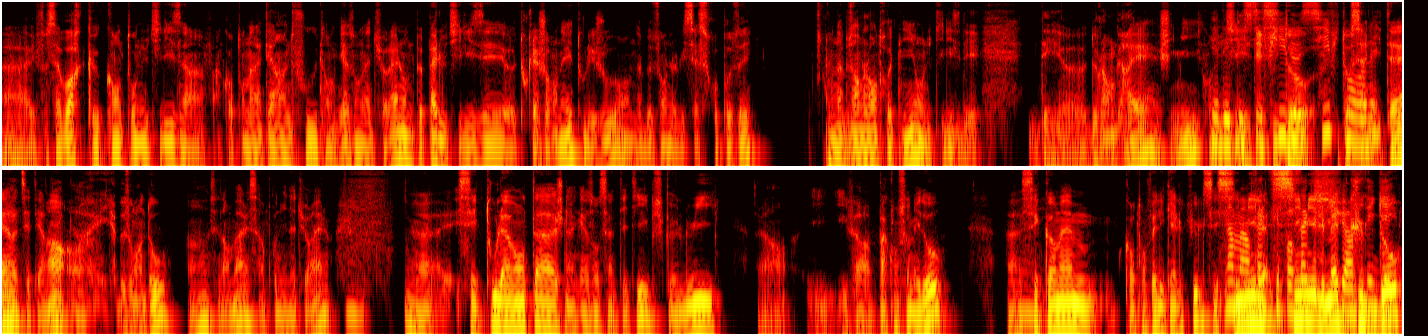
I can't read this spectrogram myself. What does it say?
il faut savoir que quand on utilise, un, enfin, quand on a un terrain de foot en gazon naturel, on ne peut pas l'utiliser toute la journée, tous les jours. On a besoin de le laisser se reposer. On a besoin de l'entretenir, on utilise des, des euh, de l'engrais chimique, on utilise des phytosanitaires, etc. Il a besoin d'eau, hein, c'est normal, c'est un produit naturel. Euh, c'est tout l'avantage d'un gazon synthétique, puisque lui, alors, il ne va pas consommer d'eau. Euh, c'est quand même, quand on fait les calculs, c'est 6000 mètres cubes d'eau,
